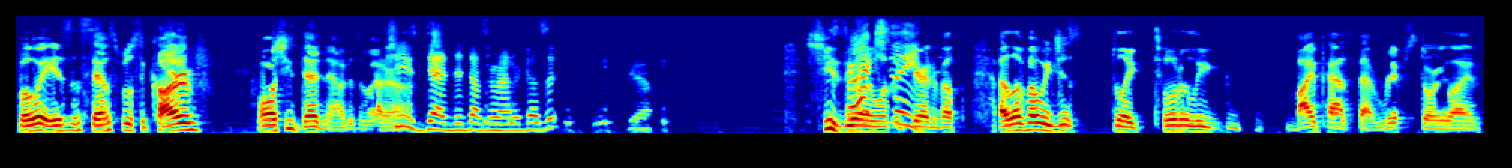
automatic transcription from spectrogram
but wait, isn't Sam supposed to carve? Well, she's dead now. It doesn't matter. huh? She's dead. It doesn't matter, does it? Yeah. She's the only one that Actually- cared about. I love how we just like totally bypassed that Rift storyline.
